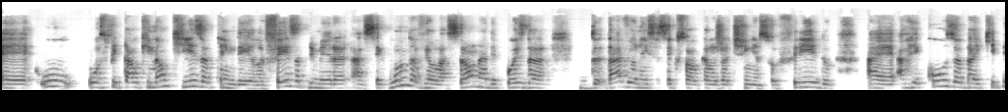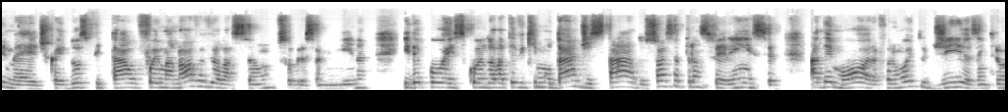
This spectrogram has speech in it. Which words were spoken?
É, o, o, hospital que não quis atendê-la fez a primeira, a segunda violação, né, depois da, da, violência sexual que ela já tinha sofrido, é, a, recusa da equipe médica e do hospital foi uma nova violação sobre essa menina. E depois, quando ela teve que mudar de estado, só essa transferência, a demora, foram oito dias entre,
